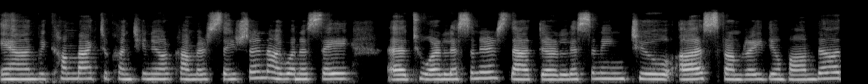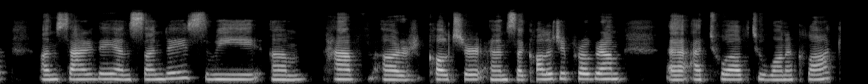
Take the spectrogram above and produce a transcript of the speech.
and we come back to continue our conversation. I want to say uh, to our listeners that they're listening to us from Radio Bamdad on Saturday and Sundays. We um, have our culture and psychology program uh, at 12 to 1 o'clock.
